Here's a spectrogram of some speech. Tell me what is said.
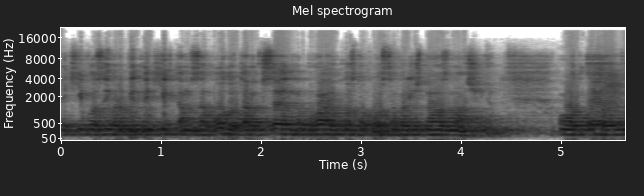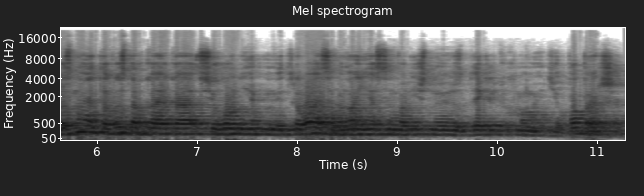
який возив робітників там заводу, там все набуває якогось такого символічного значення. От, е, ви знаєте, виставка, яка сьогодні відкривається, вона є символічною з декількох моментів. По-перше,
